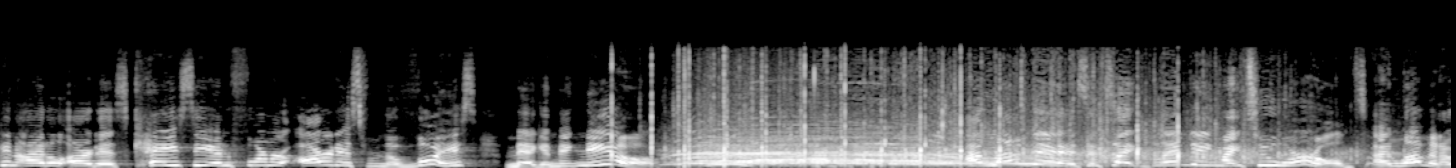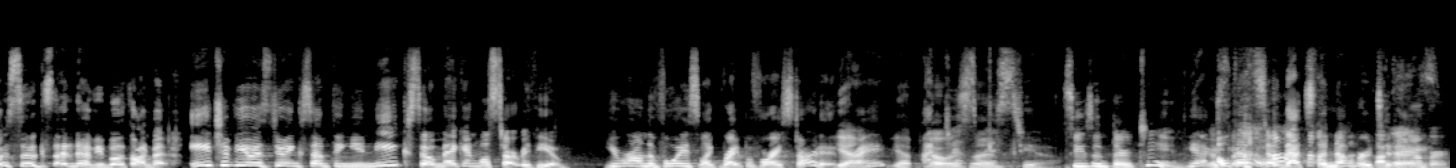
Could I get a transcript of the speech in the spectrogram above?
American Idol artist Casey and former artist from The Voice, Meagan McNeal. I love this. It's like blending my two worlds. I love it. I was so excited to have you both on. But each of you is doing something unique. So, Meagan, we'll start with you. You were on The Voice like right before I started, yeah, right? Yep. I, was just on missed you. Season 13. Yeah. Oh, that's, so that's the number Lucky today. number.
